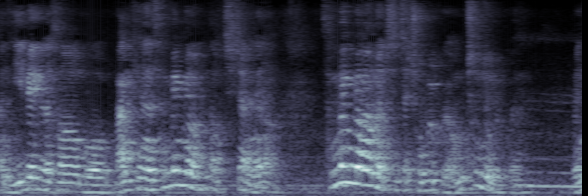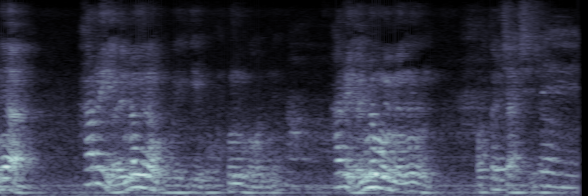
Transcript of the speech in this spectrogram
한 200에서 뭐 많게는 300명 한다고 치잖아요. 300명 하면 진짜 좁을 거예요. 엄청 좁을 거예요. 음. 왜냐 하루에 10명이라는 고객이 뭐 보는 거거든요. 아. 하루에 10명 오면은 어떨지 아시죠? 네.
